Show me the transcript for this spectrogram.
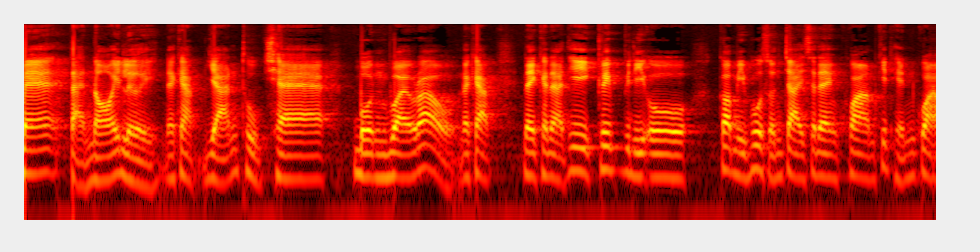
แม้แต่น้อยเลยนะครับหยานถูกแชร์บนไวรัลนะครับในขณะที่คลิปวิดีโอก็มีผู้สนใจแสดงความคิดเห็นกว่า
